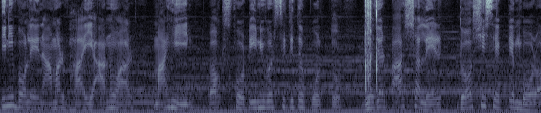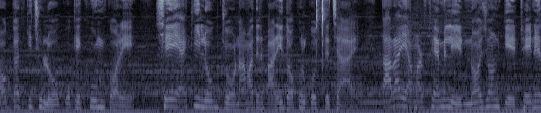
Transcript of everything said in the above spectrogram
তিনি বলেন, আমার ভাই আনোয়ার মাহিন অক্সফোর্ড ইউনিভার্সিটিতে পড়তো। পাঁচ সালের দশই সেপ্টেম্বর অজ্ঞাত কিছু লোক ওকে খুন করে। সে একই লোকজন আমাদের বাড়ি দখল করতে চায়। তারাই আমার ফ্যামিলির নয়জনকে ট্রেনের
